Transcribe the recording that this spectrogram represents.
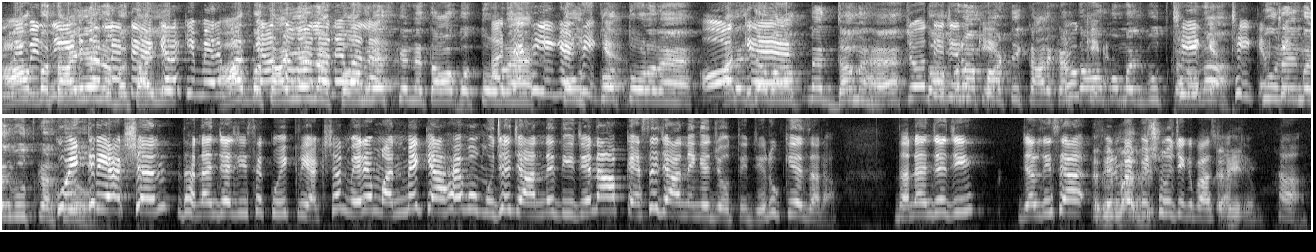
आप बताइए ना बताइए। क्या कि मेरे पास आप बताइए ना कांग्रेस के नेताओं को तोड़ अच्छा, रहे हैं तो उसको तोड़ रहे हैं। अरे जब आप में दम है तो अपना पार्टी कार्यकर्ताओं को मज़बूत करो ना। क्यों नहीं मज़बूत करते क्विक रिएक्शन धनंजय जी से क्विक रिएक्शन मेरे मन में क्या है? वो मुझे जानने दीजिए ना आप कैसे जानेंगे ज्योति जी रुकिए जरा। धनंजय जी जल्दी से फिर मैं विष्णु जी के पास जाती हूँ। हाँ।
